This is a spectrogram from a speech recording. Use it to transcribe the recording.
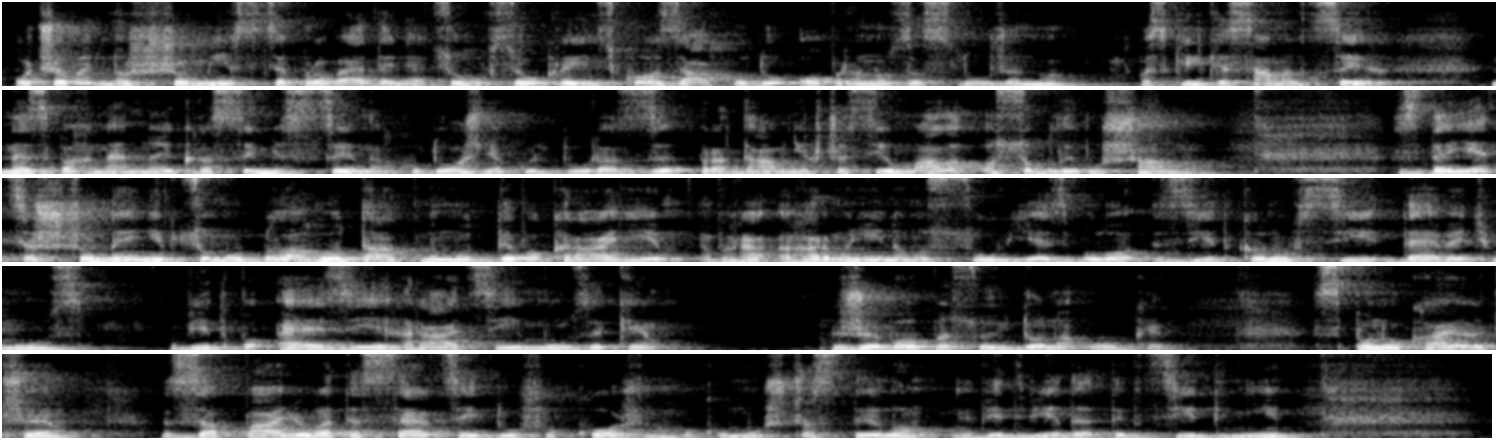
Очевидно, що місце проведення цього всеукраїнського заходу обрано заслужено, оскільки саме в цих незбагненної краси місцинах художня культура з прадавніх часів мала особливу шану. Здається, що нині в цьому благодатному дивокраї, в гармонійному сув'язь було зіткано всі дев'ять муз від поезії, грації, музики, живопису й до науки, спонукаючи запалювати серце й душу кожного, кому щастило відвідати в ці дні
